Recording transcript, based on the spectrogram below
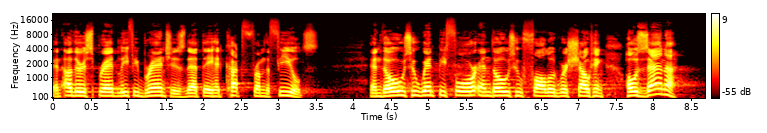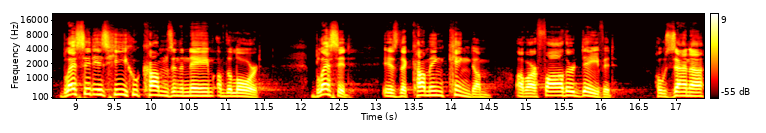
and others spread leafy branches that they had cut from the fields. And those who went before and those who followed were shouting, Hosanna! Blessed is he who comes in the name of the Lord. Blessed is the coming kingdom of our father David. Hosanna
